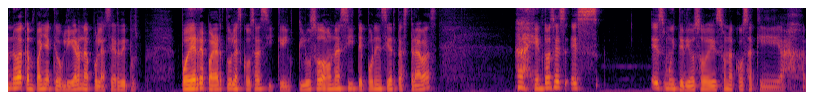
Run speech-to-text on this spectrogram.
nueva campaña que obligaron a Apple a hacer de pues poder reparar tú las cosas y que incluso aún así te ponen ciertas trabas. entonces es, es muy tedioso, es una cosa que ah,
